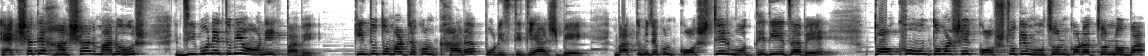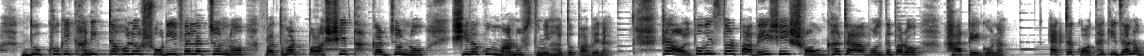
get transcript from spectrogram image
একসাথে হাসার মানুষ জীবনে তুমি অনেক পাবে। কিন্তু তোমার যখন খারাপ পরিস্থিতি আসবে বা তুমি যখন কষ্টের মধ্যে দিয়ে যাবে, তখন তোমার সেই কষ্টকে মোচন করার জন্য বা দুঃখকে খানিকটা হলেও সরিয়ে ফেলার জন্য বা তোমার পাশে থাকার জন্য সেরকম মানুষ তুমি হয়তো পাবে না। হ্যাঁ অল্প বিস্তর পাবে, সেই সংখ্যাটা বলতে পারো হাতে গোনা। একটা কথা কি জানো?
